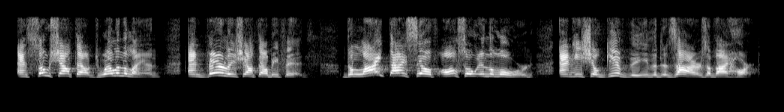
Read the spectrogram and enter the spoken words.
and so shalt thou dwell in the land, and verily shalt thou be fed. Delight thyself also in the Lord, and he shall give thee the desires of thy heart.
